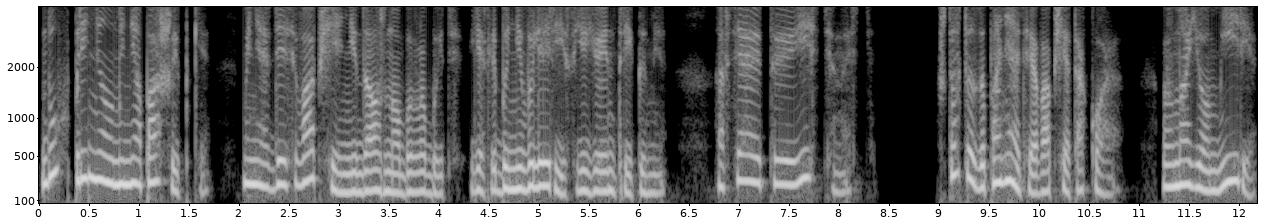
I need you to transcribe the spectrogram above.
Дух принял меня по ошибке. Меня здесь вообще не должно было быть, если бы не Валерий с ее интригами. А вся эта истинность... Что это за понятие вообще такое? В моем мире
